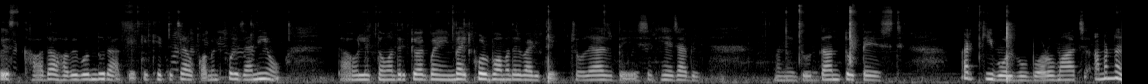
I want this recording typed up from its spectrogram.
বেশ খাওয়া দাওয়া হবে বন্ধুরা, কে কে খেতে চাও কমেন্ট করে জানিও। তাহলে তোমাদেরকেও একবার ইনভাইট করব আমাদের বাড়িতে। চলে আসবে, এসে খেয়ে যাবে। মানে দুর্দান্ত টেস্ট আর কি বলব, বড় মাছ আমার না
